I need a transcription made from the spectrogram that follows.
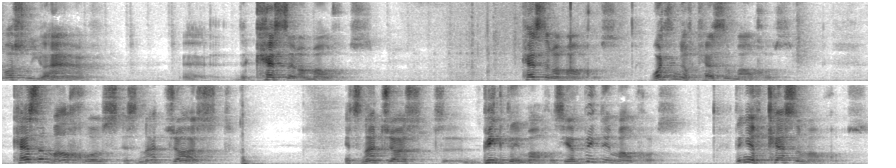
mashal you have uh, the keser malchus. Keser malchus. What's meaning of keser malchus? Keser Malchus is not just, it's not just uh, Big Day Malchus. You have Big Day Malchus. Then you have Keser Malchus.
